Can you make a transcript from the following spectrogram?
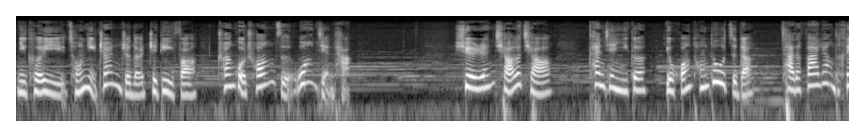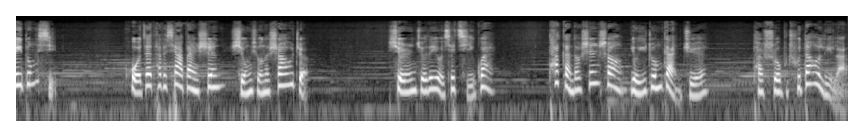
你可以从你站着的这地方穿过窗子望见他。雪人瞧了瞧，看见一个有黄铜肚子的、擦得发亮的黑东西，火在他的下半身熊熊的烧着。雪人觉得有些奇怪。他感到身上有一种感觉，他说不出道理来。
